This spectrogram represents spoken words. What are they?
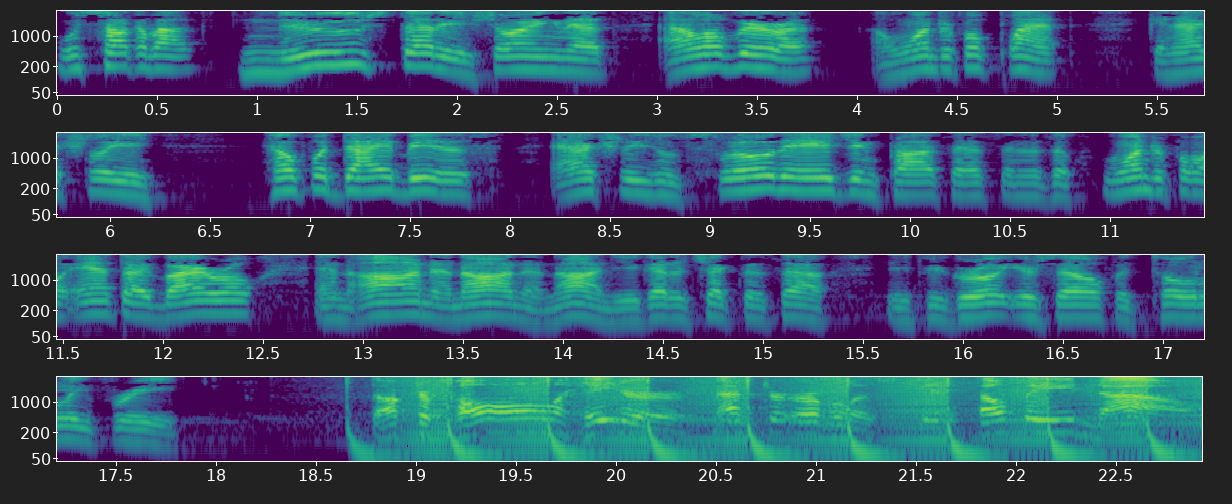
let's talk about new studies showing that aloe vera, a wonderful plant, can actually help with diabetes, actually slow the aging process, and it's a wonderful antiviral, and on and on and on. You got to check this out. If you grow it yourself, it's totally free. Dr. Paul Haider, Master Herbalist. Get healthy now.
